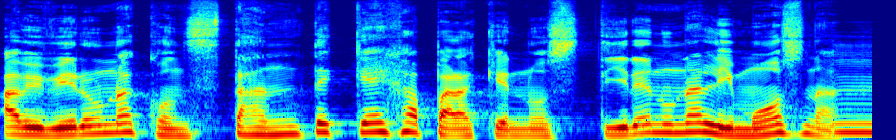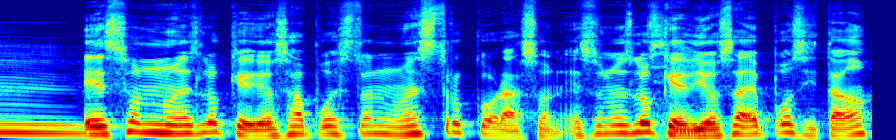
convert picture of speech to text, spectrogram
a vivir una constante queja para que nos tiren una limosna. Mm. Eso no es lo que Dios ha puesto en nuestro corazón. Eso no es lo que Dios ha depositado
